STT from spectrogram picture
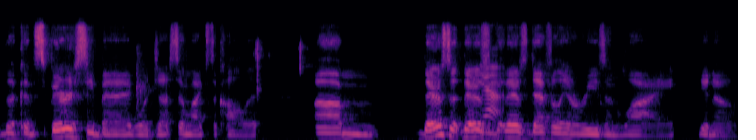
the conspiracy bag, what Justin likes to call it, um, there's a, there's Yeah. there's definitely a reason why you know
